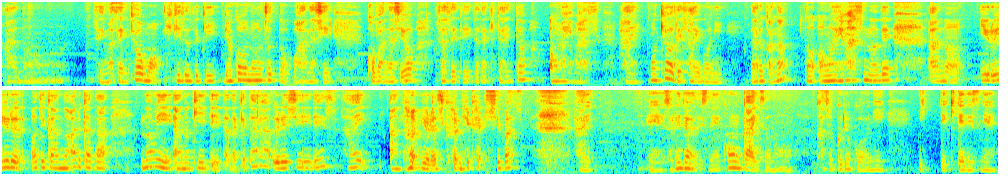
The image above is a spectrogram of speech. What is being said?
あのすいません。今日も引き続き旅行のちょっとお話小話をさせていただきたいと思います。はい。もう今日で最後になるかな？と思いますのであのゆるゆるお時間のある方のみあの聞いていただけたら嬉しいです。はい、あのよろしくお願いします。はい、えー、それではですね今回その家族旅行に行ってきてですね、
